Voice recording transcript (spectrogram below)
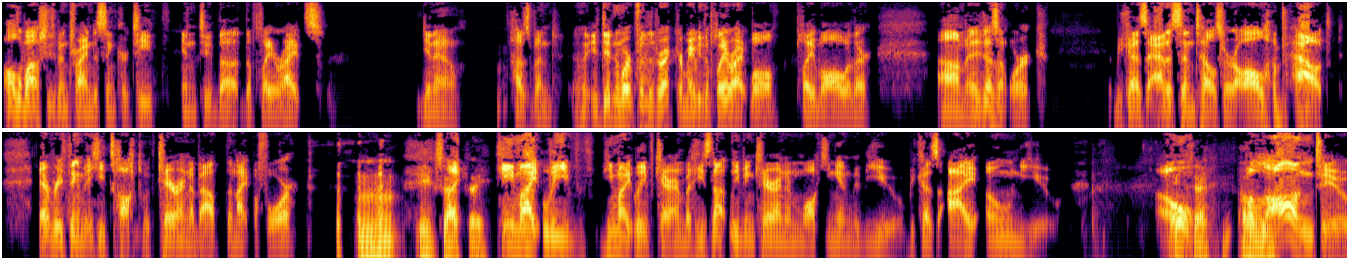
All the while she's been trying to sink her teeth into the the playwright's, you know, husband. It didn't work for the director. Maybe the playwright will play ball with her, um, and it doesn't work because Addison tells her all about everything that he talked with Karen about the night before. Mhm, exactly. He might leave. He might leave Karen, but he's not leaving Karen and walking in with you because I own you. Oh, Exactly. Oh. belong to?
